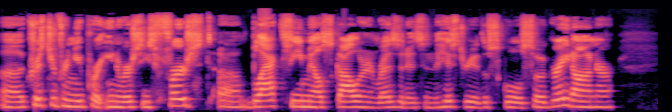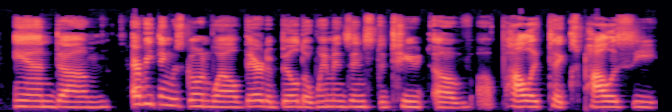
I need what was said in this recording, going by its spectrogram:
uh, Christopher Newport University's first uh, black female scholar in residence in the history of the school. So, a great honor. And um, everything was going well there to build a women's institute of politics, policy,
